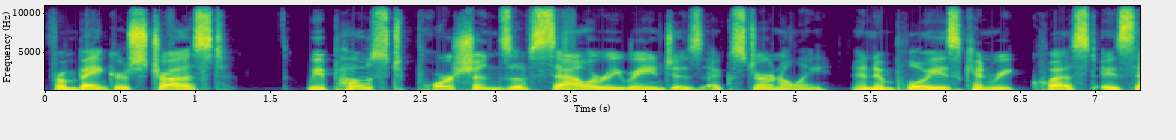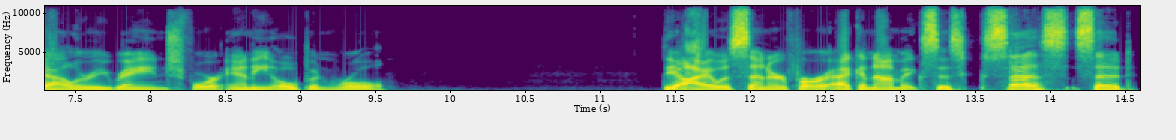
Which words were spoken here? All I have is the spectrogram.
From Bankers Trust, we post portions of salary ranges externally, and employees can request a salary range for any open role. The Iowa Center for Economic Success said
